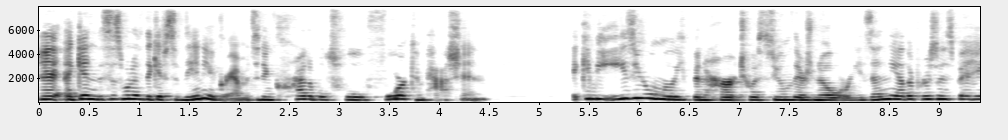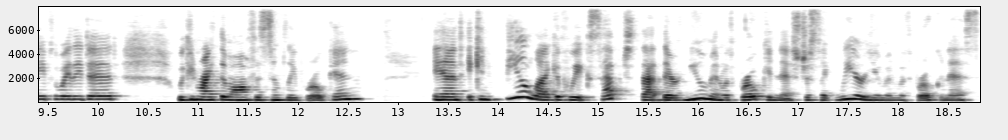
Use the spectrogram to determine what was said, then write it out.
And again, this is one of the gifts of the Enneagram. It's an incredible tool for compassion. It can be easier when we've been hurt to assume there's no reason the other person has behaved the way they did. We can write them off as simply broken. And it can feel like if we accept that they're human with brokenness, just like we are human with brokenness,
